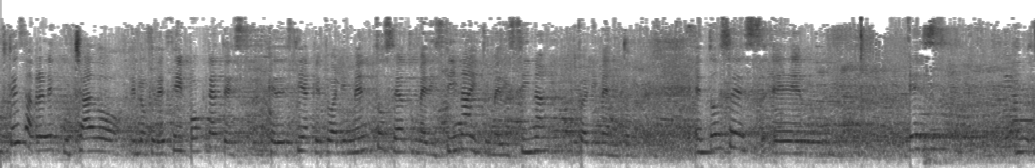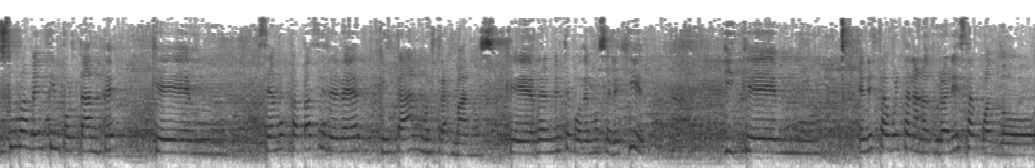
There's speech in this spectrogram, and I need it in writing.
Ustedes habrán escuchado lo que decía Hipócrates, que decía que tu alimento sea tu medicina y tu medicina tu alimento. Entonces, eh, es sumamente importante que de ver que está en nuestras manos, que realmente podemos elegir y que mm, en esta vuelta a la naturaleza, cuando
